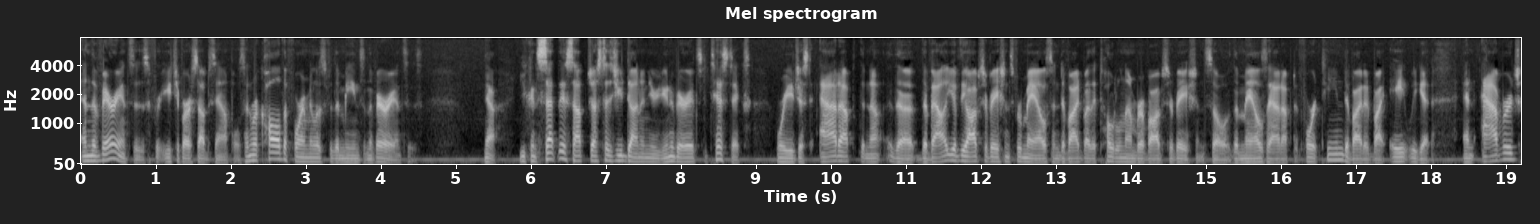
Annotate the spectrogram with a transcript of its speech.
and the variances for each of our subsamples and recall the formulas for the means and the variances. Now, you can set this up just as you've done in your univariate statistics, where you just add up the, the, the value of the observations for males and divide by the total number of observations. So the males add up to 14, divided by 8, we get an average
